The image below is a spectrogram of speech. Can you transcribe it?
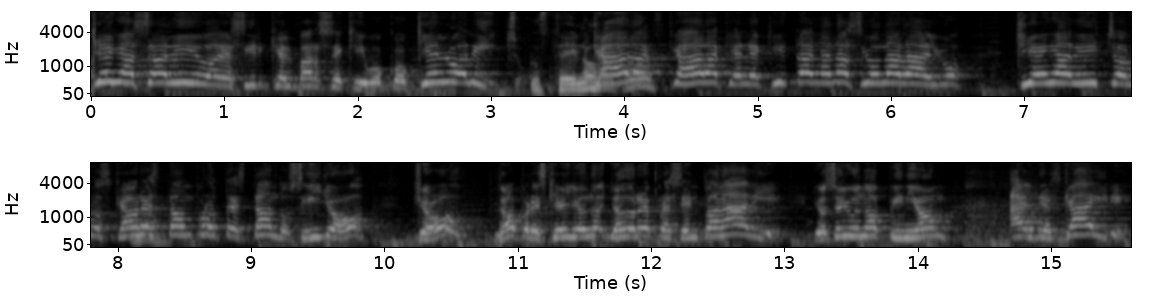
¿Quién ha salido a decir que el bar se equivocó? ¿Quién lo ha dicho? Usted no. Cada, cada que le quitan a Nacional algo, ¿quién ha dicho a los que ahora están protestando? Sí, yo. ¿Yo? No, pero es que yo no, yo no represento a nadie. Yo soy una opinión al desgaire.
